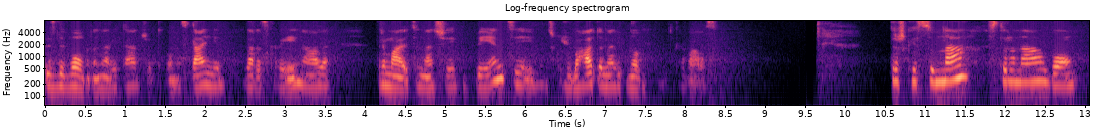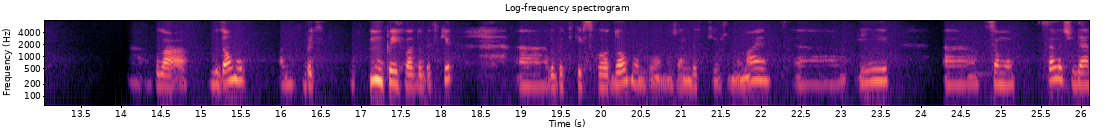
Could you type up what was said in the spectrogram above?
здивована навіть так, що в такому стані зараз країна, але тримаються наші підприємці, і я багато навіть нових відкривалося. Трошки сумна сторона, бо була вдома, там, бать- поїхала до батьків, е, до батьківського дому, бо, на жаль, батьків вже немає. Е, І е, в цьому селищі, де,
